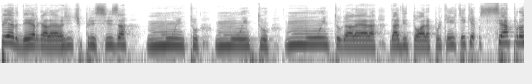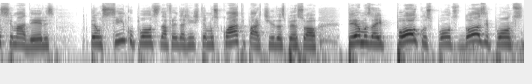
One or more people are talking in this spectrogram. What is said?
perder, galera, a gente precisa muito, muito, muito, galera, da vitória, porque a gente tem que se aproximar deles temos 5 pontos na frente da gente, temos 4 partidas, pessoal. Temos aí poucos pontos, 12 pontos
